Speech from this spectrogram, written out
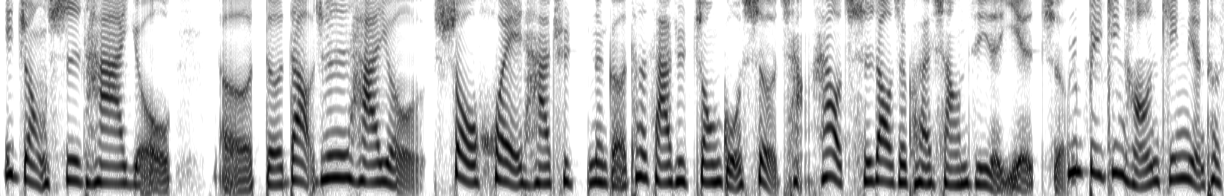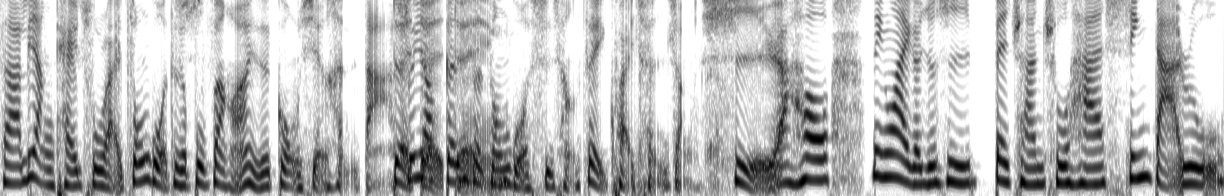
一种是它有呃得到，就是它有受惠，它去那个特斯拉去中国设厂，还有吃到这块商机的业者。因为毕竟好像今年特斯拉量开出来，中国这个部分好像也是贡献很大，所以要跟着中国市场这一块成长。是，然后另外一个就是被传出它新打入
